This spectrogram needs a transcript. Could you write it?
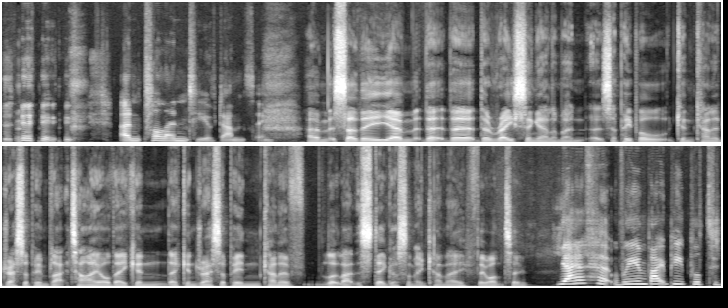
and plenty of dancing. Um, so the, um, the the the racing element, uh, so people can kind of dress up in black tie, or they can they can dress up in kind of look like the Stig or something, can they, if they want to? Yeah, we invite people to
